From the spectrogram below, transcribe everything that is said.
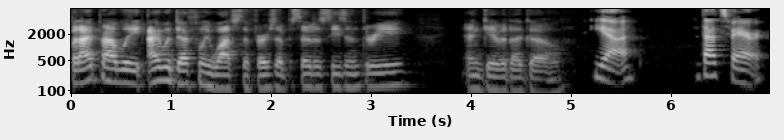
But I probably, I would definitely watch the first episode of season three and give it a go. Yeah. That's fair.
